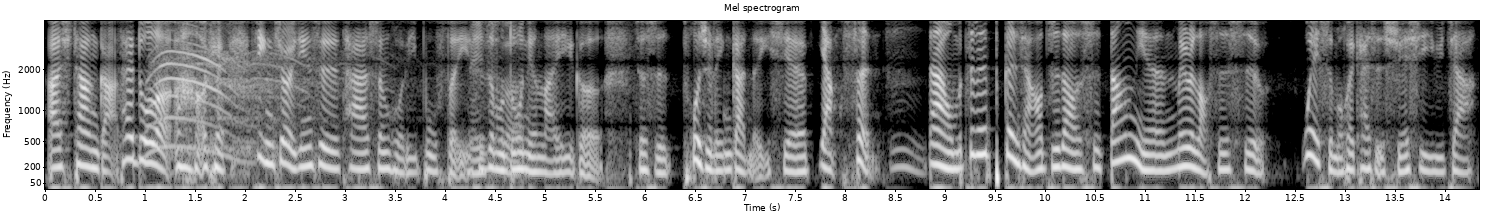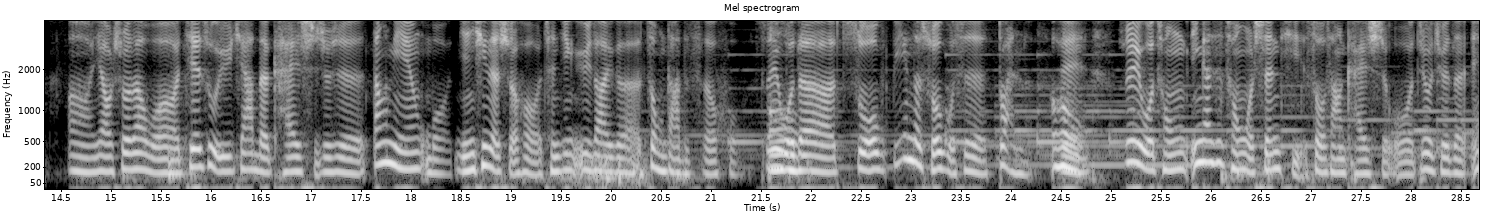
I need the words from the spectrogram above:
阿西汤嘎，太多了。OK，进修已经是他生活的一部分，也是这么多年来一个就是获取灵感的一些养分。嗯，那我们这边更想要知道是当年 Mary 老师是为什么会开始学习瑜伽？嗯，要说到我接触瑜伽的开始，就是当年我年轻的时候，曾经遇到一个重大的车祸，所以我的左边的锁骨是断了。对，所以我从应该是从我身体受伤开始，我就觉得，哎，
